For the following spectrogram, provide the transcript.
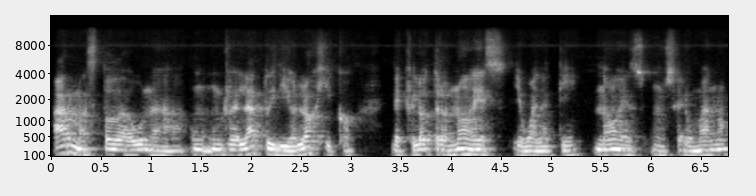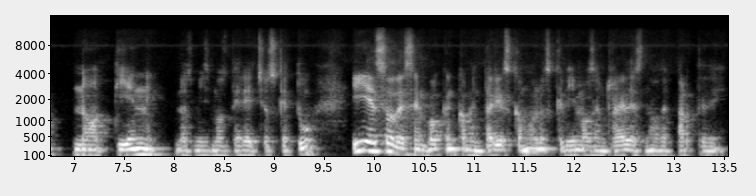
armas toda una, un, un relato ideológico de que el otro no es igual a ti, no es un ser humano, no tiene los mismos derechos que tú, y eso desemboca en comentarios como los que vimos en redes, ¿no? De parte de,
